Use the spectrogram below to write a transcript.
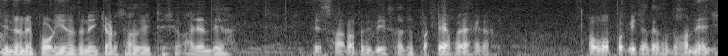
ਜਿਨ੍ਹਾਂ ਨੇ ਪੌੜੀਆਂ ਤੇ ਨਹੀਂ ਚੜ ਸਕਦੇ, ਇੱਥੇ ਆ ਜਾਂਦੇ ਆ। ਇਹ ਸਾਰਾ ਤੁਸੀਂ ਦੇਖ ਸਕਦੇ ਹੋ, ਪੱਟਿਆ ਹੋਇਆ ਹੈਗਾ। ਆਓ ਆਪਾਂ ਅੱਗੇ ਚੱਲਦੇ ਹਾਂ, ਤੁਹਾਨੂੰ ਦਿਖਾਉਂਦੇ ਆ ਜੀ।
